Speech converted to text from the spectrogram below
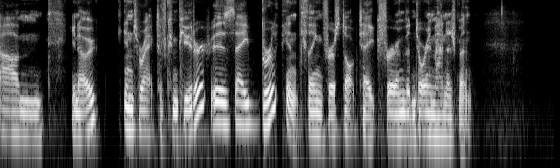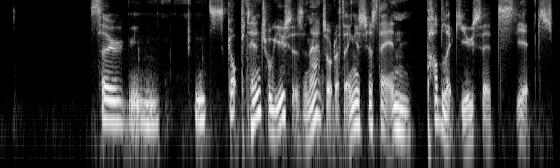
um, you know, interactive computer is a brilliant thing for a stock take for inventory management. So mm, it's got potential uses and that sort of thing. It's just that in public use, it's it's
